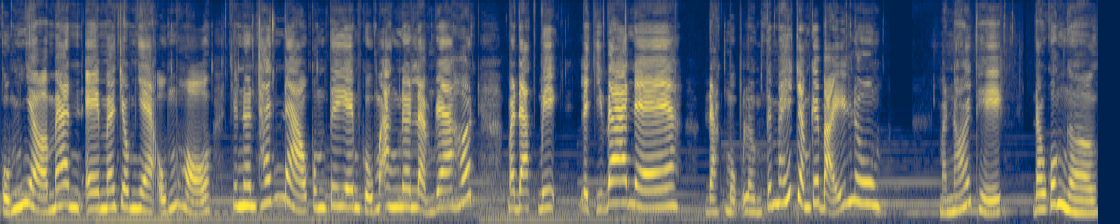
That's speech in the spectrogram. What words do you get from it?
Cũng nhờ mấy anh em ở trong nhà ủng hộ Cho nên tháng nào công ty em cũng ăn nên làm ra hết. Mà đặc biệt là chị ba nè Đặt một lần tới mấy trăm cái bẫy luôn. Mà nói thiệt Đâu có ngờ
